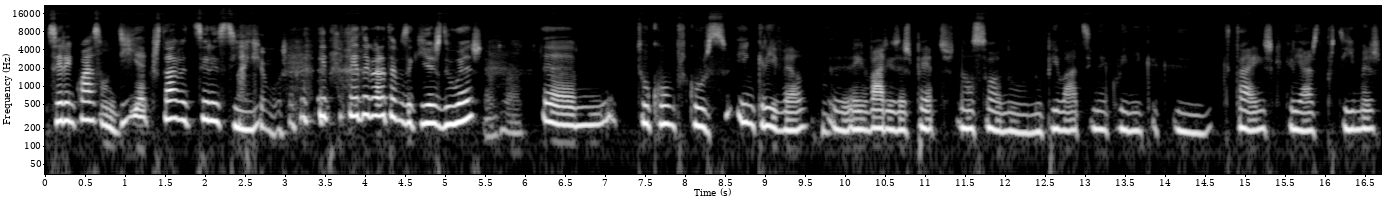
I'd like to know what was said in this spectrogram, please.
serem quase um dia, gostava de ser assim. Ai, que amor. E de repente agora estamos aqui as duas. É verdade. Um, tu com um percurso incrível uh, em vários aspectos, não só no, no Pilates e na clínica que, que tens, que criaste por ti, mas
